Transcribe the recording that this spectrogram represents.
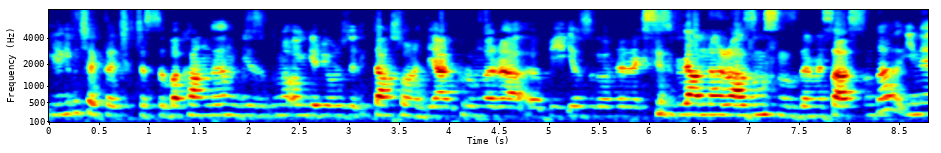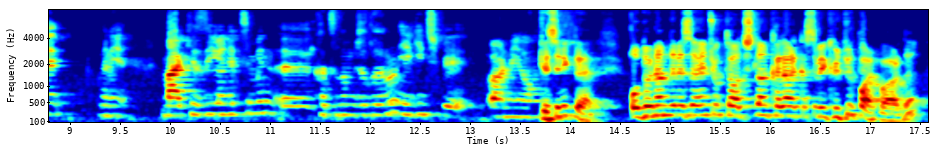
ilgimi çekti açıkçası. Bakanlığın biz bunu öngörüyoruz dedikten sonra diğer kurumlara e, bir yazı göndererek siz bilenler razı mısınız demesi aslında yine hani merkezi yönetimin e, katılımcılığının ilginç bir örneği olmuş. Kesinlikle. O dönemde mesela en çok tartışılan kale arkası ve kültür park vardı.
